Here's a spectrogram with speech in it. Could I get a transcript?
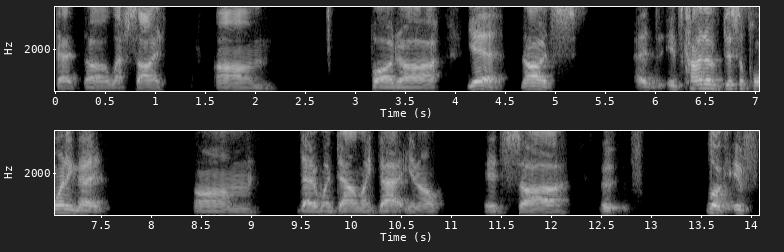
that uh, left side. Um, but uh, yeah, no, it's it's kind of disappointing that um that it went down like that. You know, it's uh, look if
